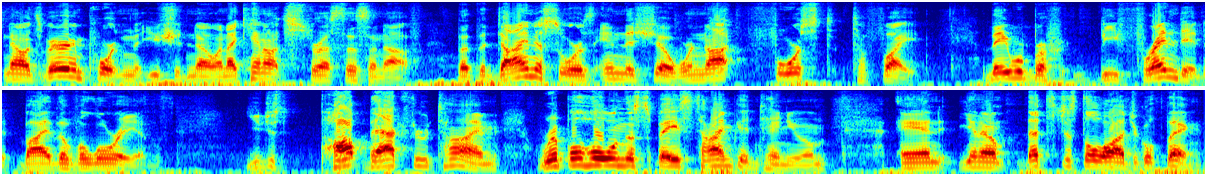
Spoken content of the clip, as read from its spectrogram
now it's very important that you should know, and I cannot stress this enough, that the dinosaurs in this show were not forced to fight. They were befriended by the Valorians. You just pop back through time, rip a hole in the space time continuum, and you know that's just a logical thing.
